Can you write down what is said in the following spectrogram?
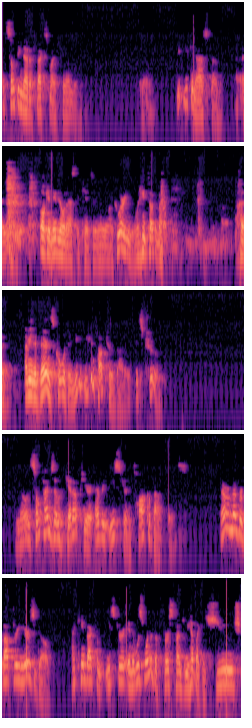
It's something that affects my family. You, know, you, you can ask them. I, okay, maybe don't ask the kids. They're like, who are you? What are you talking about? But, I mean, if Erin's cool with it, you, you can talk to her about it. It's true. You know, and sometimes I would get up here every Easter and talk about this. And I remember about three years ago, I came back from Easter, and it was one of the first times we had like a huge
